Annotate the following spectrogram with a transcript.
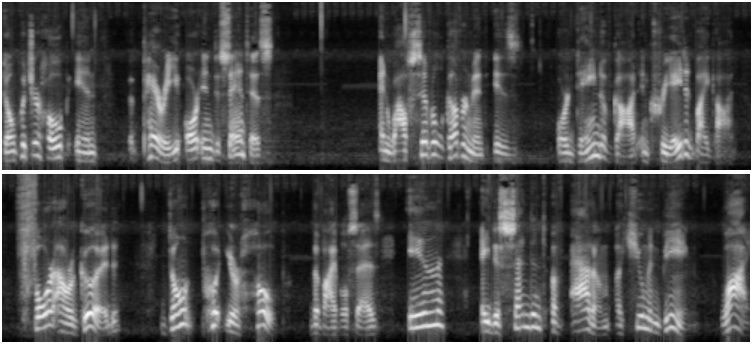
Don't put your hope in Perry or in DeSantis. And while civil government is ordained of God and created by God for our good, don't put your hope, the Bible says, in a descendant of Adam, a human being. Why?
